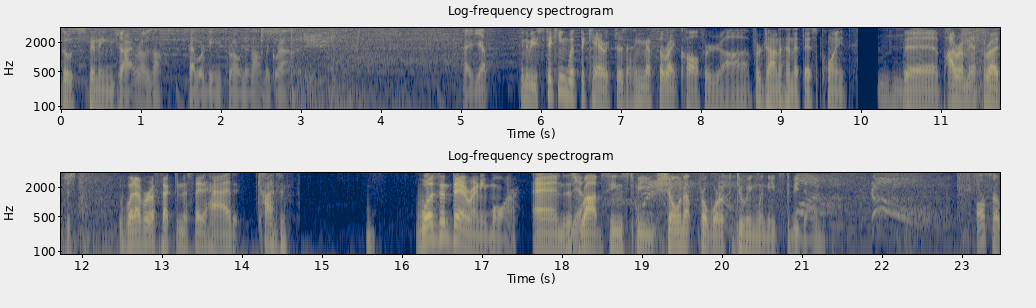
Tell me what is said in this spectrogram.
those spinning gyros on, that were being thrown in on the ground. Uh, yep, gonna be sticking with the characters. I think that's the right call for uh, for Jonathan at this point. The Pyramithra just whatever effectiveness they had kind of wasn't there anymore. And this Yeah. Rob seems to be showing up for work, doing what needs to be done. Also,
